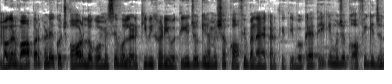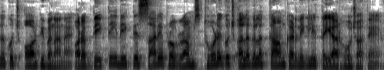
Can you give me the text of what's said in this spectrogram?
मगर वहाँ पर खड़े कुछ और लोगों में से वो लड़की भी खड़ी होती है जो कि हमेशा कॉफ़ी बनाया करती थी। वो कहती है कि मुझे कॉफ़ी की जगह कुछ और भी बनाना है। और अब देखते ही देखते सारे प्रोग्राम्स थोड़े कुछ अलग अलग काम करने के लिए तैयार हो जाते हैं।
